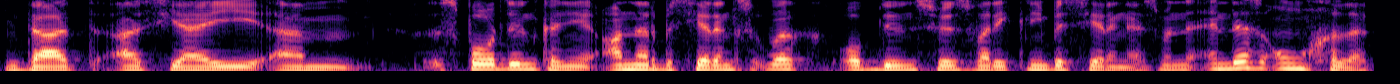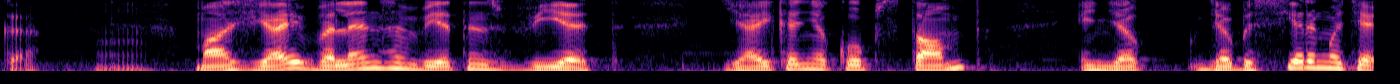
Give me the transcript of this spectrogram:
dat as jy ehm um, sport doen, kan jy ander beserings ook opdoen soos wat die kniebesering is. Maar en dis ongelukke. Hmm. Maar as jy willens en wetens weet, jy kan jou kop stamp en jou jou besering wat jy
